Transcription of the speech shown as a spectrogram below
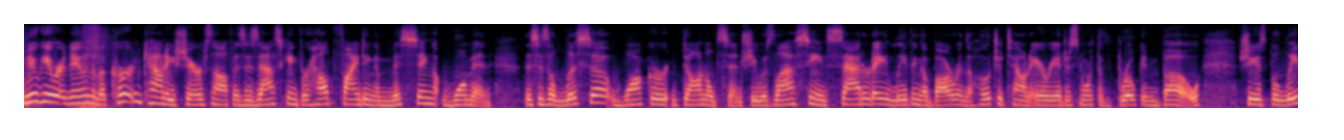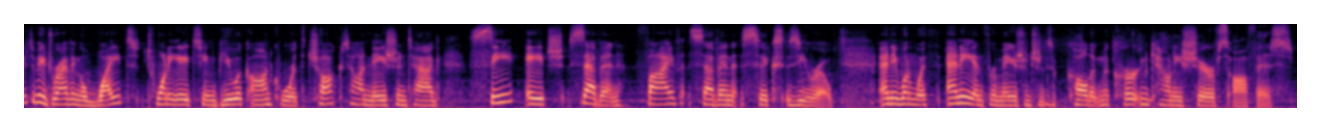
New here at noon, the McCurtain County Sheriff's Office is asking for help finding a missing woman. This is Alyssa Walker Donaldson. She was last seen Saturday leaving a bar in the Hochatown area just north of Broken Bow. She is believed to be driving a white 2018 Buick Encore with Choctaw Nation tag CH7 5760. Anyone with any information should call the McCurtain County Sheriff's Office.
